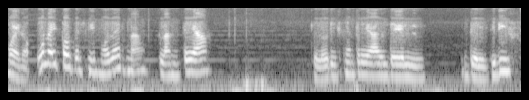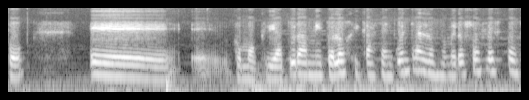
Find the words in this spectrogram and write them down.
Bueno, una hipótesis moderna plantea que el origen real del, grifo eh, eh, como criaturas mitológicas se encuentran los numerosos restos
